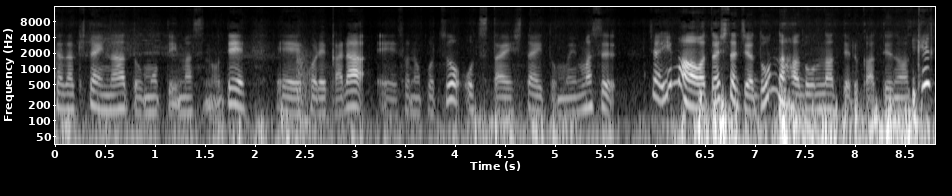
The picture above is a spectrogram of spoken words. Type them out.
ただきたいなと思っていますので、えーこれから、えーそのコツをお伝えしたいと思います。じゃあ今私たちはどんな波動になってるかっていうのは結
